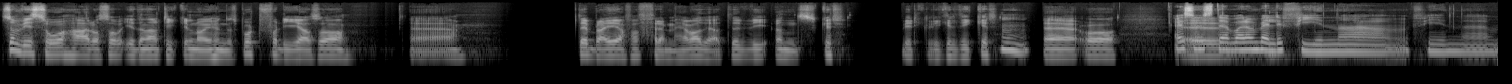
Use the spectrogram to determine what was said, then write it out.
Som vi så her også i den artikkelen nå i Hundesport, fordi altså eh, Det ble iallfall fremheva det at vi ønsker virkelig kritikker. mm. Eh, og Jeg syns det Eh, var en veldig fin, eh, fin eh,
